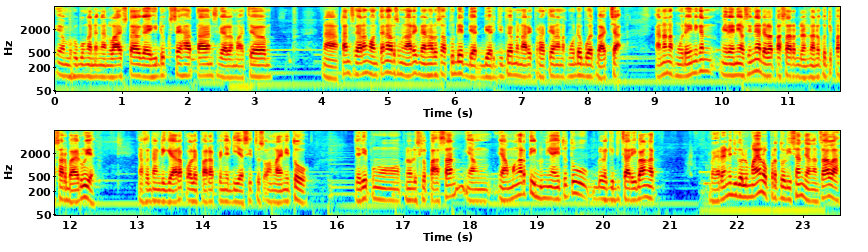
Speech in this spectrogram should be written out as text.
yang berhubungan dengan lifestyle, gaya hidup, kesehatan, segala macem. Nah, kan sekarang kontennya harus menarik dan harus up to date biar, biar juga menarik perhatian anak muda buat baca. Karena anak muda ini kan milenials ini adalah pasar dalam tanda kutip pasar baru ya yang sedang digarap oleh para penyedia situs online itu. Jadi penulis lepasan yang yang mengerti dunia itu tuh lagi dicari banget. Bayarannya juga lumayan loh pertulisan jangan salah.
